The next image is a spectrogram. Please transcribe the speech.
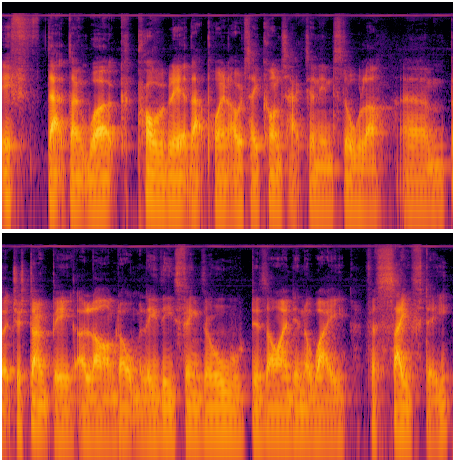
if that don't work, probably at that point I would say contact an installer. Um, but just don't be alarmed. Ultimately, these things are all designed in a way for safety,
